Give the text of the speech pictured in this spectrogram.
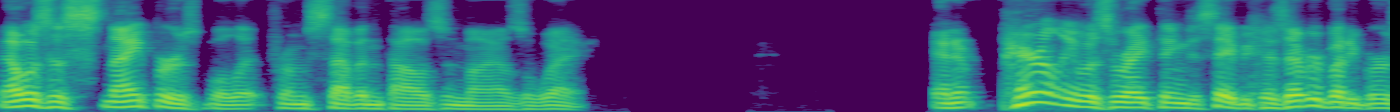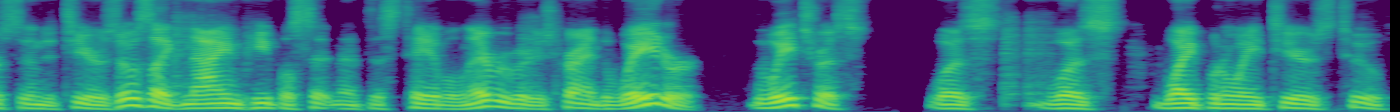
that was a sniper's bullet from 7,000 miles away. and it apparently was the right thing to say because everybody burst into tears. There was like nine people sitting at this table, and everybody was crying. The waiter, the waitress, was was wiping away tears too.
